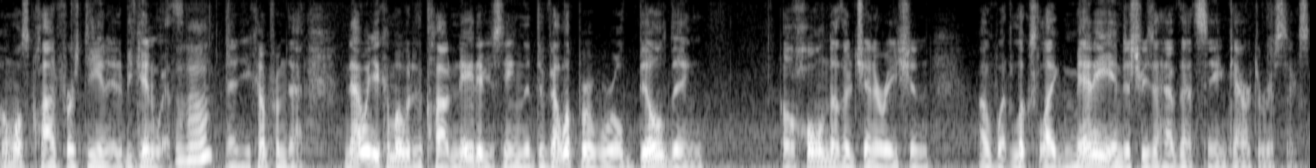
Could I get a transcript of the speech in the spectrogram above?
almost cloud first DNA to begin with, mm -hmm. and you come from that. Now when you come over to the cloud native, you're seeing the developer world building a whole nother generation of what looks like many industries that have that same characteristics.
